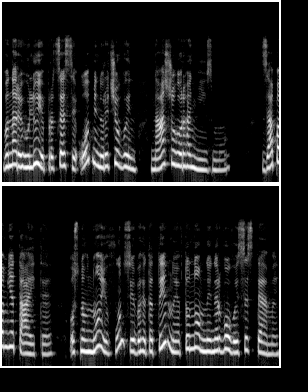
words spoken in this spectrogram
вона регулює процеси обміну речовин нашого організму. Запам'ятайте, основною функцією вегетативної автономної нервової системи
